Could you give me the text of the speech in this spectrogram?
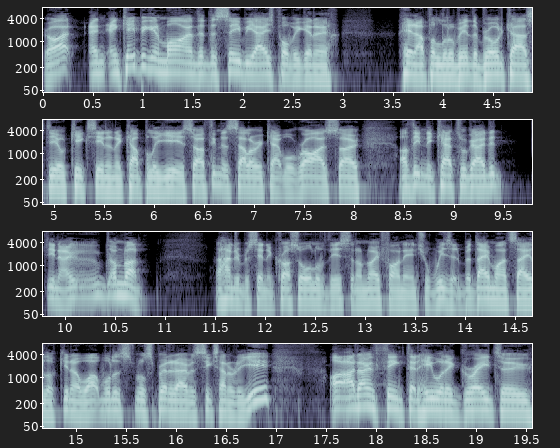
right? And and keeping in mind that the CBA is probably going to head up a little bit. The broadcast deal kicks in in a couple of years, so I think the salary cap will rise. So I think the Cats will go. To, you know, I'm not 100% across all of this, and I'm no financial wizard, but they might say, look, you know what, we'll just we'll spread it over 600 a year. I I don't think that he would agree to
